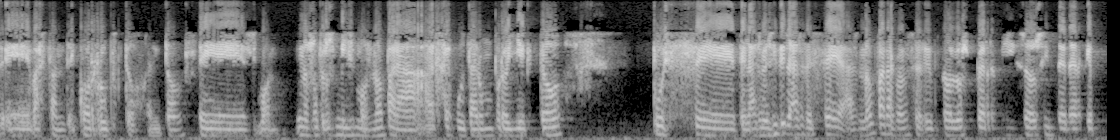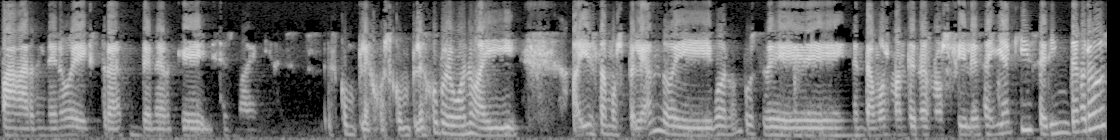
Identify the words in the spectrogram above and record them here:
eh, bastante corrupto. Entonces, bueno, nosotros mismos, ¿no? Para ejecutar un proyecto, pues eh, te las ves y te las deseas, ¿no? Para conseguir todos los permisos sin tener que pagar dinero extra, sin tener que... Y dices, madre mía, es, es complejo, es complejo, pero bueno, ahí, ahí estamos peleando y bueno, pues eh, intentamos mantenernos fieles a Iñaki, ser íntegros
